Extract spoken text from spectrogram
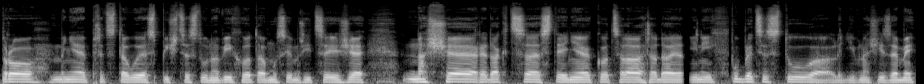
pro mě představuje spíš cestu na východ a musím říci, že naše redakce, stejně jako celá řada jiných publicistů a lidí v naší zemi,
